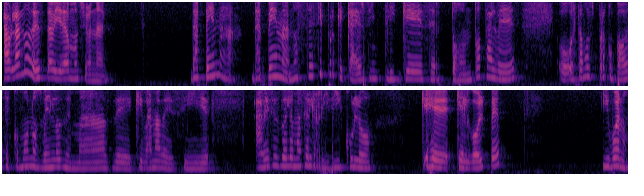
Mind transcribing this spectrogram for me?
hablando de esta vida emocional, da pena, da pena. No sé si porque caerse implique ser tonto tal vez, o estamos preocupados de cómo nos ven los demás, de qué van a decir. A veces duele más el ridículo que, que el golpe. Y bueno,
